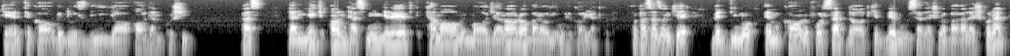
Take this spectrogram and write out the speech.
که ارتکاب دزدی یا آدم کشی پس در یک آن تصمیم گرفت تمام ماجرا را برای او حکایت کند. و پس از آنکه به دیمو امکان و فرصت داد که ببوسدش و بغلش کند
